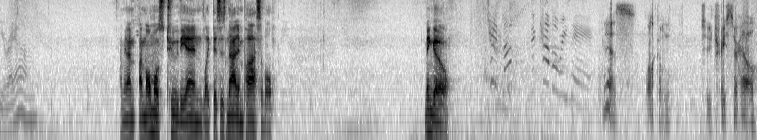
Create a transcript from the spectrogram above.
Here I am. I mean, I'm, I'm almost to the end. Like, this is not impossible. Bingo. Yes, welcome to Tracer Hell.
